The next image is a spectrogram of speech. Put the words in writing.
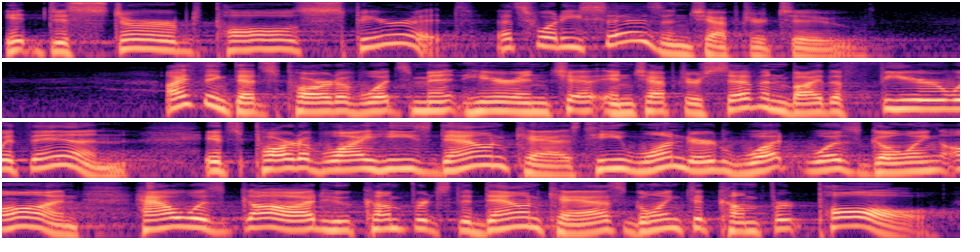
It disturbed Paul's spirit. That's what he says in chapter 2. I think that's part of what's meant here in, cha- in chapter 7 by the fear within. It's part of why he's downcast. He wondered what was going on. How was God, who comforts the downcast, going to comfort Paul?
